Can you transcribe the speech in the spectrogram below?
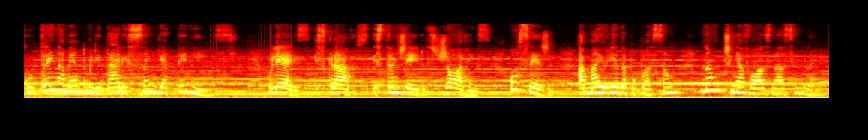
com treinamento militar e sangue ateniense. Mulheres, escravos, estrangeiros, jovens, ou seja, a maioria da população não tinha voz na Assembleia.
